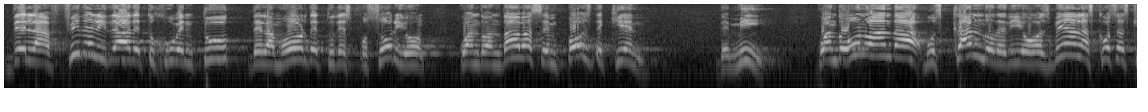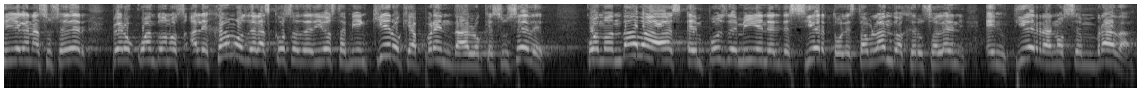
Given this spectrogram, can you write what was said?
de la fidelidad de tu juventud, del amor de tu desposorio, cuando andabas en pos de quién? De mí. Cuando uno anda buscando de Dios, vean las cosas que llegan a suceder, pero cuando nos alejamos de las cosas de Dios, también quiero que aprenda lo que sucede. Cuando andabas en pos de mí en el desierto, le está hablando a Jerusalén, en tierra no sembrada,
